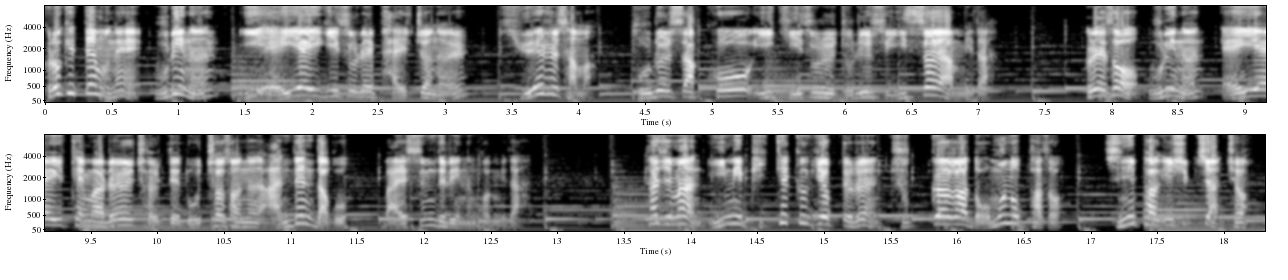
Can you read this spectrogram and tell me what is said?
그렇기 때문에 우리는 이 AI 기술의 발전을 기회를 삼아 부를 쌓고 이 기술을 누릴 수 있어야 합니다. 그래서 우리는 AI 테마를 절대 놓쳐서는 안 된다고 말씀드리는 겁니다. 하지만 이미 빅테크 기업들은 주가가 너무 높아서 진입하기 쉽지 않죠.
